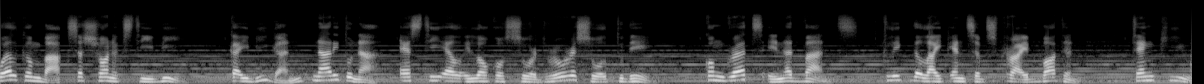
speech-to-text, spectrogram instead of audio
Welcome back sa Shonox TV. Kaibigan, narito na, STL Ilocos Sur draw result today. Congrats in advance. Click the like and subscribe button. Thank you.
